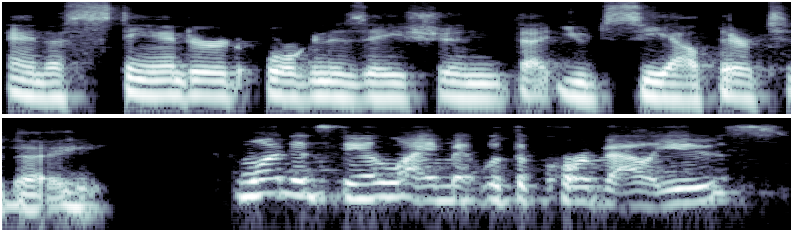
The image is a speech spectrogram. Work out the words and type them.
and a standard organization that you'd see out there today? One, it's the alignment with the core values.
